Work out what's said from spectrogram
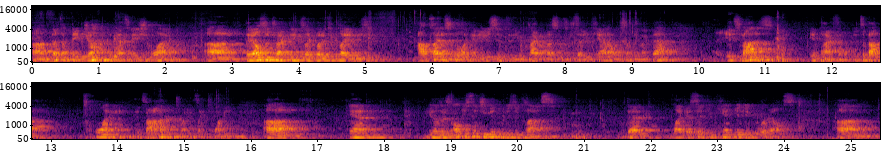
Um, that's a big jump, and that's nationwide. Um, they also track things like what if you play music outside of school, like at a youth symphony or private lessons or study piano or something like that. It's not as impactful. It's about 20. It's not 120. It's like 20. Um, and you know, there's all these things you get in music class that, like I said, you can't get anywhere else. Um,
